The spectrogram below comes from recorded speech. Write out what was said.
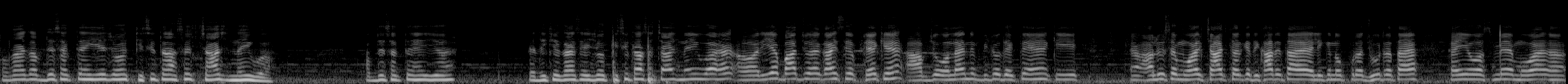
तो गाइस आप देख सकते हैं ये जो है किसी तरह से चार्ज नहीं हुआ। आप देख सकते हैं ये। ये देखिए गाइस ये जो किसी तरह से चार्ज नहीं हुआ है। और ये बात जो है गाइस ये फेक है। आप जो ऑनलाइन वीडियो देखते हैं कि आलू से मोबाइल चार्ज करके दिखा देता है, लेकिन वो पूरा झूठ रहता है। कहीं उसमें मोबाइल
